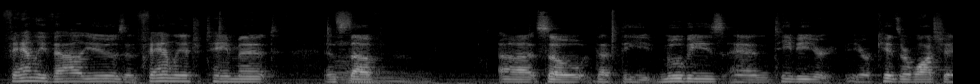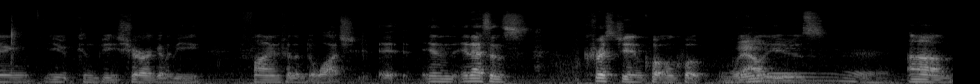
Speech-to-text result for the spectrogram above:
family values and family entertainment and stuff uh, so that the movies and TV your your kids are watching, you can be sure are going to be fine for them to watch. In in essence, Christian quote unquote values. Um,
